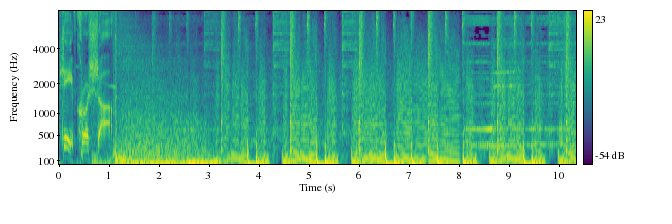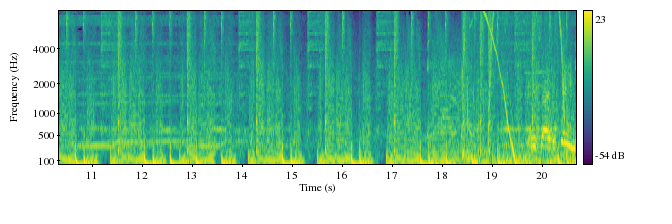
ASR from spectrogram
Cave Crush Shop. Inside the cave.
